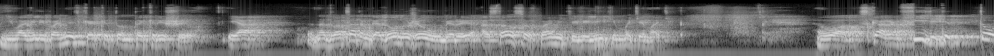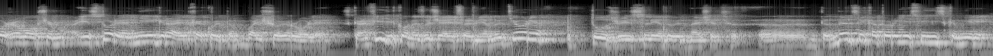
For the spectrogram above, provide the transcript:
не могли понять, как это он так решил. Я на 20-м году он уже умер и остался в памяти великим математиком. Вот. Скажем, в физике тоже, в общем, история не играет какой-то большой роли. Скажем, физик, он изучает современную теорию, тут же исследует, значит, э, тенденции, которые есть в физическом мире,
